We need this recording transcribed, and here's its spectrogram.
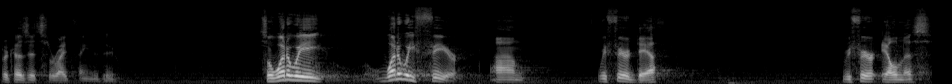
because it's the right thing to do. So, what do we, what do we fear? Um, we fear death. We fear illness.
